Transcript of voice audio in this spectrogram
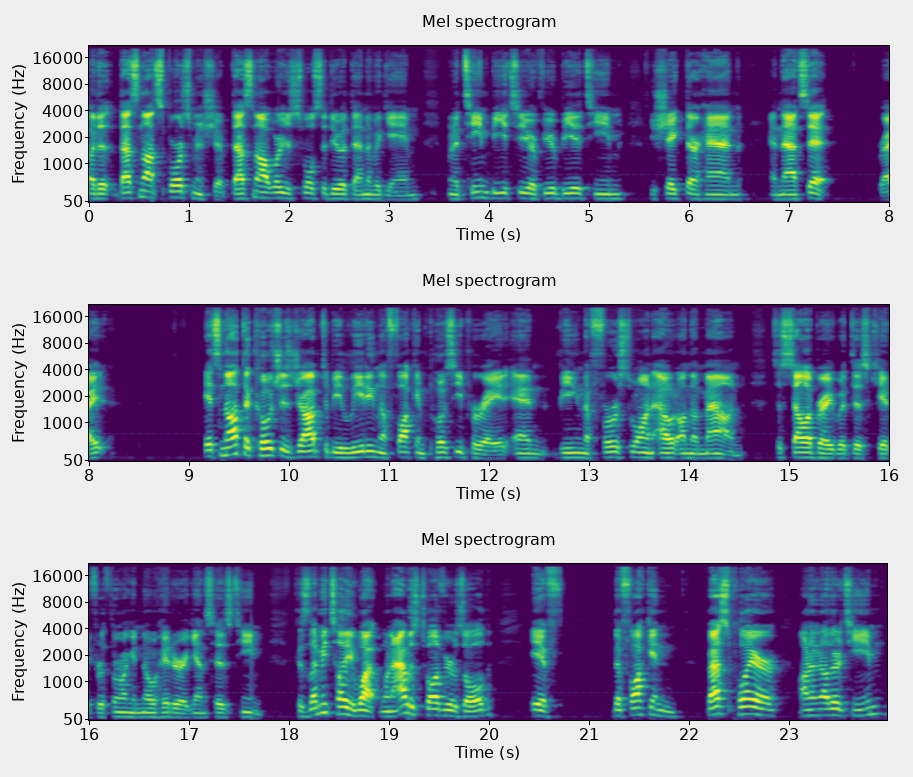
a, that's not sportsmanship. That's not what you're supposed to do at the end of a game. When a team beats you, or if you beat a team, you shake their hand and that's it, right? It's not the coach's job to be leading the fucking pussy parade and being the first one out on the mound to celebrate with this kid for throwing a no hitter against his team. Because let me tell you what, when I was 12 years old, if the fucking best player on another team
